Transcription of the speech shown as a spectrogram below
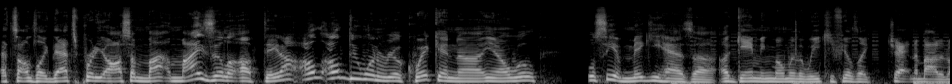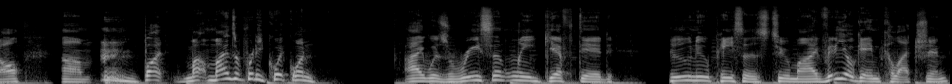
that sounds like that's pretty awesome. My, my Zilla update. I'll, I'll do one real quick, and uh, you know we'll we'll see if Miggy has a, a gaming moment of the week. He feels like chatting about it all. Um, but my, mine's a pretty quick one. I was recently gifted two new pieces to my video game collection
